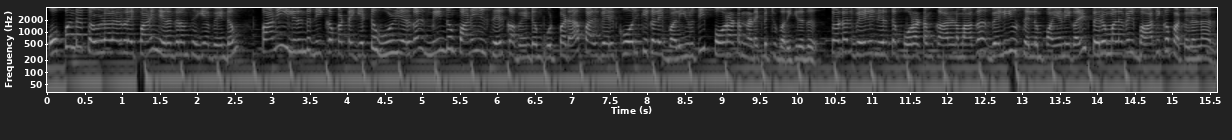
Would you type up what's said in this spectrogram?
ஒப்பந்த தொழிலாளர்களை பணி நிரந்தரம் செய்ய வேண்டும். பணியிலிருந்து நீக்கப்பட்ட எட்டு ஊழியர்கள் மீண்டும் பணியில் சேர்க்க வேண்டும் உட்பட பல்வேறு கோரிக்கைகளை வலியுறுத்தி போராட்டம் நடைபெற்று வருகிறது. தொடர் வேலை நிறுத்த போராட்டம் காரணமாக வெளியூர் செல்லும் பயணிகள் பெருமளவில் பாதிக்கப்பட்டுள்ளனர்.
